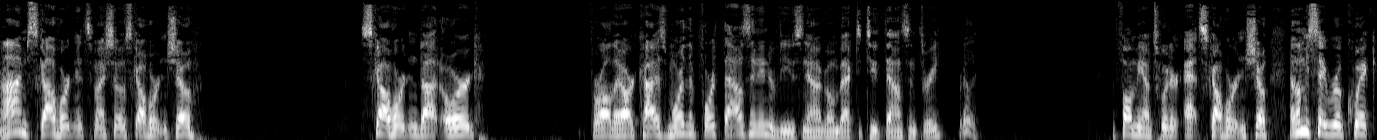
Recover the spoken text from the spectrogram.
I'm Scott Horton. It's my show, Scott Horton Show. ScottHorton.org for all the archives. More than 4,000 interviews now going back to 2003. Really? And follow me on Twitter at Scott Horton Show. And let me say real quick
